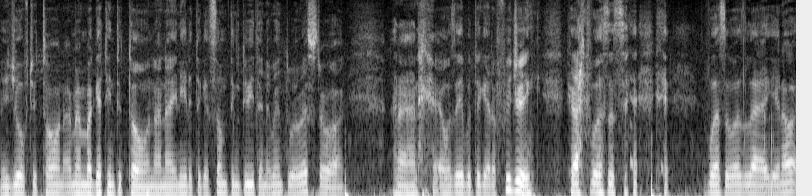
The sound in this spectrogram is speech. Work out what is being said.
We drove to town. I remember getting to town and I needed to get something to eat, and I went to a restaurant, and I, was able to get a free drink. That person said, person was like, you know,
